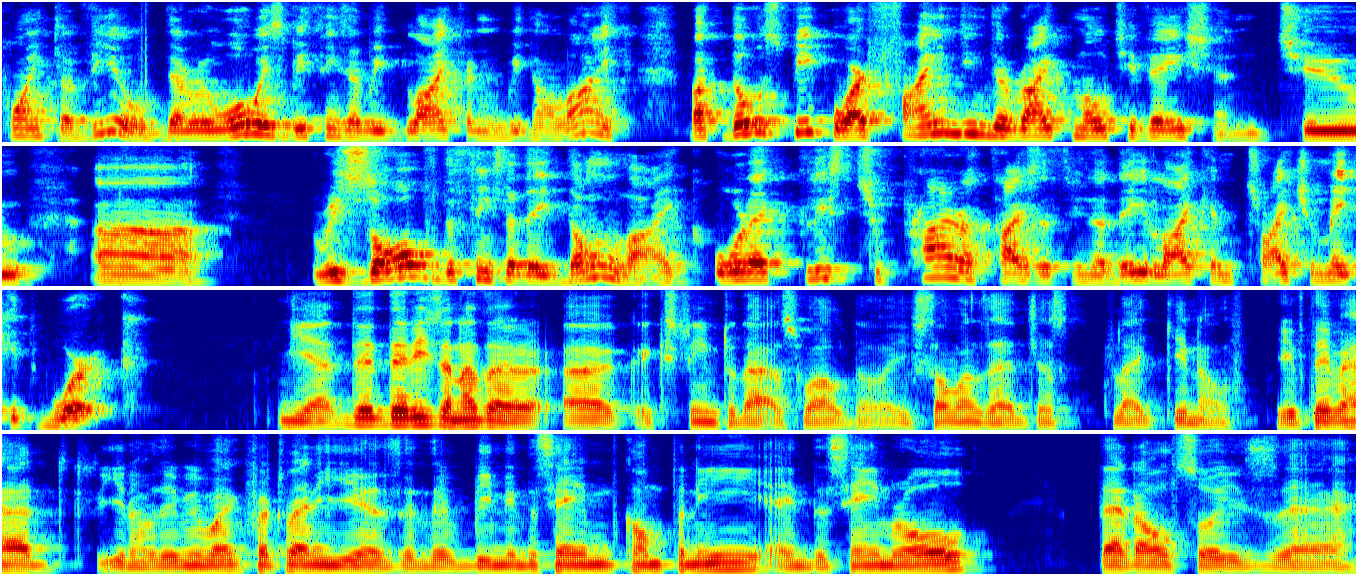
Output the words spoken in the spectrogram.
point of view. There will always be things that we like and we don't like, but those people are finding the right motivation to uh, resolve the things that they don't like, or at least to prioritize the things that they like and try to make it work. Yeah, there, there is another uh, extreme to that as well, though. If someone's had just like, you know, if they've had, you know, they've been working for 20 years and they've been in the same company in the same role, that also is uh,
